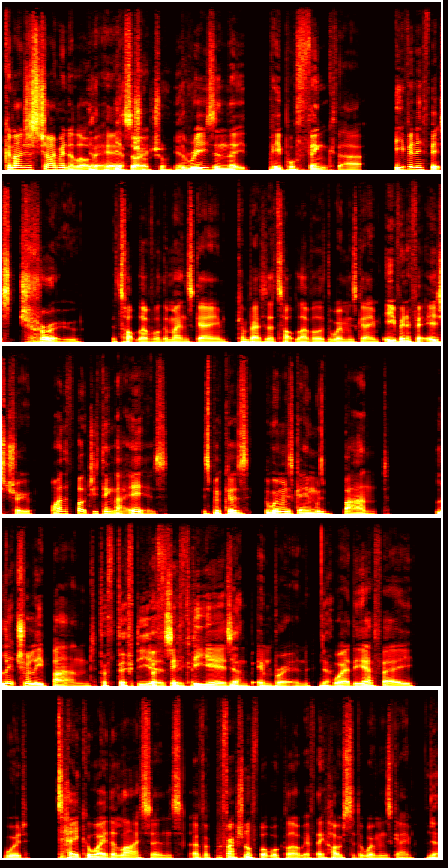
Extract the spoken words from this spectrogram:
Can I just chime in a little Yeah, bit here? yeah, Sorry. sure, sure, yeah. The reason that people think that, even if it's true, the top level of the men's game compared to the top level of the women's game, even if it is true, why the fuck do you think that is? It's because the women's game was banned, literally banned For 50 years. for 50 can- years yeah. in, in Britain, Yeah. where the FA would take away the license of a professional football club if they hosted a women's game. Yeah.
